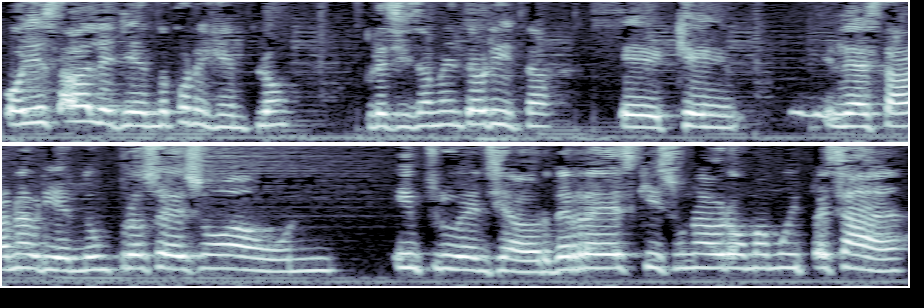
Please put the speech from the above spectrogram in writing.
hoy estaba leyendo, por ejemplo, precisamente ahorita, eh, que le estaban abriendo un proceso a un influenciador de redes que hizo una broma muy pesada,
